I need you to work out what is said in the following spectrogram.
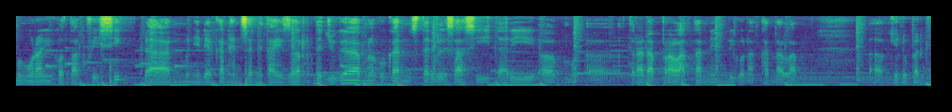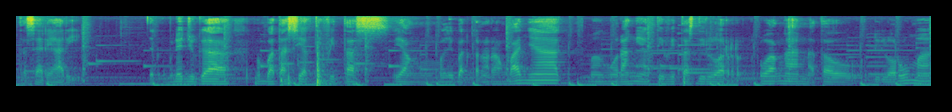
mengurangi kontak fisik dan menyediakan hand sanitizer dan juga melakukan sterilisasi dari uh, uh, terhadap peralatan yang digunakan dalam uh, kehidupan kita sehari-hari. Dan kemudian juga membatasi aktivitas yang melibatkan orang banyak, mengurangi aktivitas di luar ruangan atau di luar rumah,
